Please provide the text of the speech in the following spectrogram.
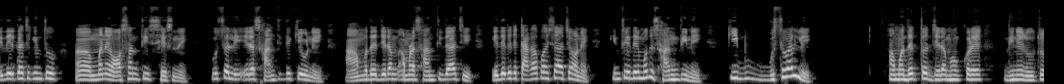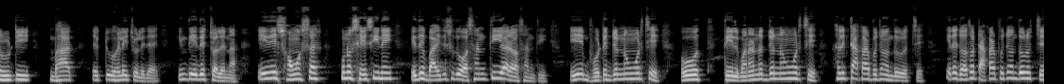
এদের কাছে কিন্তু মানে অশান্তির শেষ নেই। বুঝলি এরা শান্তিতে কেউ নেই। আমাদের যেরকম আমরা শান্তিতে আছি, এদের কাছে টাকা পয়সা আছে অনেক, কিন্তু এদের মধ্যে শান্তি নেই। কি, বুঝতে পারলি? আমাদের তো যেরকম হোক করে দিনে রুটো রুটি, ভাত একটু হলেই চলে যায়, কিন্তু এদের চলে না। এদের সমস্যার কোনো শেষই নেই, এদের বাইরে শুধু অশান্তি আর অশান্তি। এ ভোটের জন্য মরছে, ও তেল বানানোর জন্য মরছে, খালি টাকার পেছনে দৌড়চ্ছে। এরা যত টাকার পেছনে দৌড়চ্ছে,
